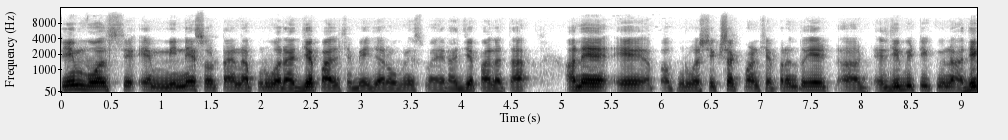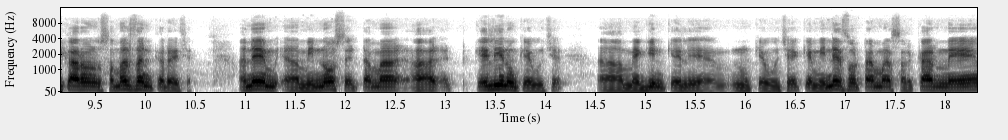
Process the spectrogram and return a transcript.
ટીમ વોલ્સ છે એ મિનેસોટાના પૂર્વ રાજ્યપાલ છે. બે હજાર ઓગણીસમાં એ રાજ્યપાલ હતા અને એ પૂર્વ શિક્ષક પણ છે. પરંતુ એ એલજીબીટી ક્યુના અધિકારોનું સમર્થન કરે છે. અને મિનોસેટામાં કેલીનું કહેવું છે મેગિન કેલીનું કહેવું છે કે મિનેસોટામાં સરકારને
